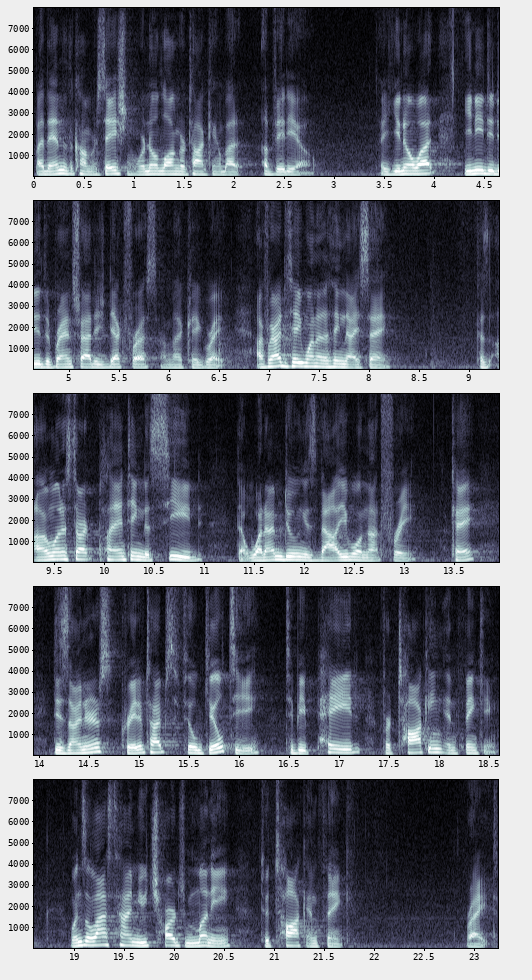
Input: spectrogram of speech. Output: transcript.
by the end of the conversation, we're no longer talking about a video. Like, you know what? You need to do the brand strategy deck for us. I'm like, okay, great. I forgot to tell you one other thing that I say, because I want to start planting the seed that what I'm doing is valuable and not free. Okay? Designers, creative types feel guilty to be paid for talking and thinking. When's the last time you charged money to talk and think? Right.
